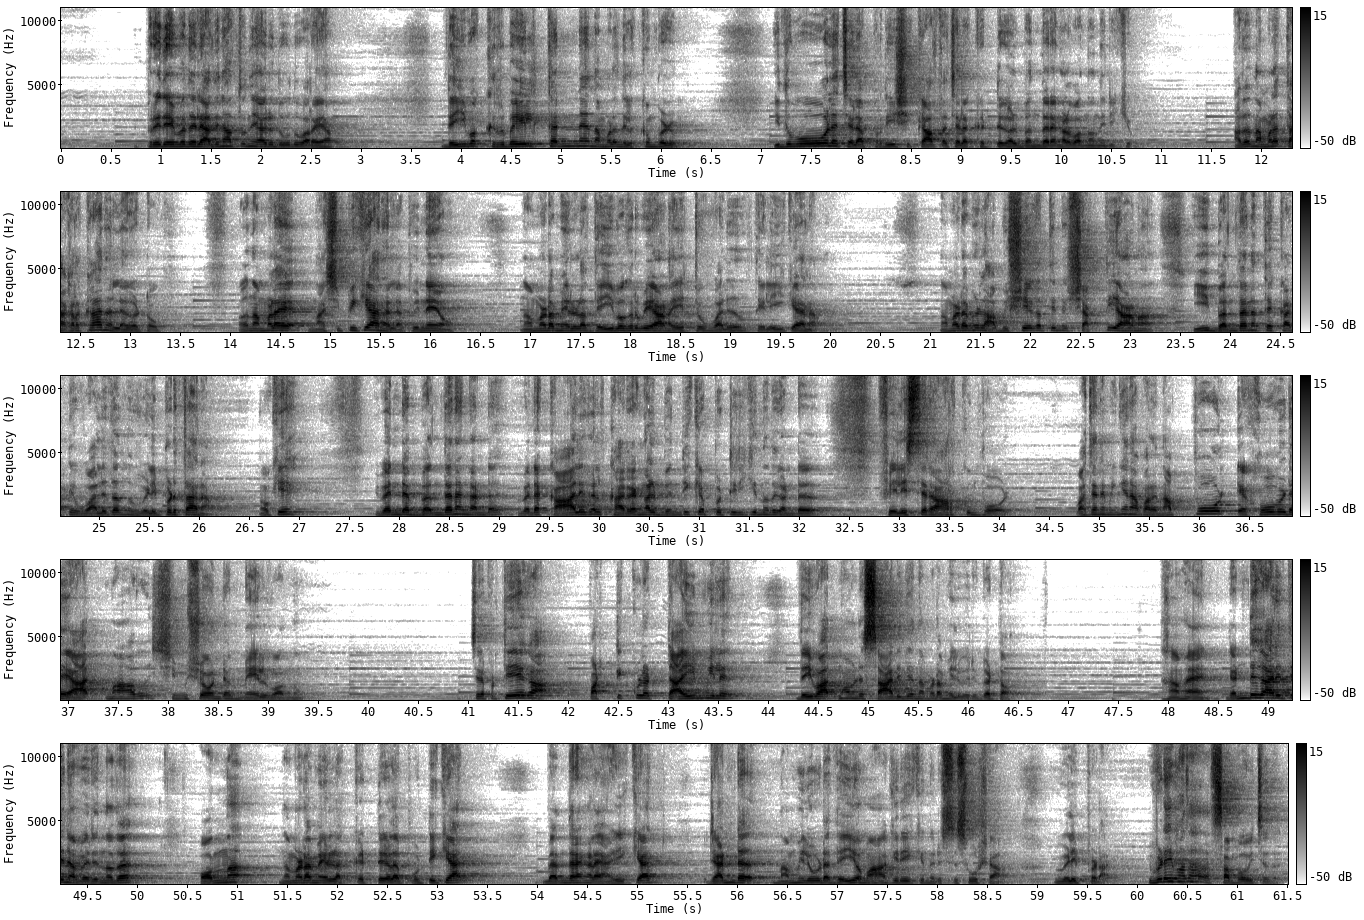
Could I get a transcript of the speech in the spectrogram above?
പ്രിയ ദൈവത്തിൽ അതിനകത്തുനിന്ന് ഞാൻ ഒരു ദൂത് പറയാം. ദൈവകൃപയിൽ തന്നെ നമ്മൾ നിൽക്കുമ്പോഴും ഇതുപോലെ ചില പ്രതീക്ഷിക്കാത്ത ചില കെട്ടുകൾ ബന്ധനങ്ങൾ വന്നെന്നിരിക്കും. അത് നമ്മളെ തകർക്കാനല്ല കേട്ടോ. അത് നമ്മളെ നശിപ്പിക്കാനല്ല. പിന്നെയോ നമ്മുടെ മേലുള്ള ദൈവകൃപയാണ് ഏറ്റവും വലുത് തെളിയിക്കാനാണ് നമ്മുടെ മേലുള്ള അഭിഷേകത്തിന്റെ ശക്തിയാണ് ഈ ബന്ധനത്തെക്കാട്ടി വലുതെന്ന് വെളിപ്പെടുത്താനാണ് ഓക്കെ? ഇവന്റെ ബന്ധനം കണ്ട് ഇവന്റെ കാലുകൾ കരങ്ങൾ ബന്ധിക്കപ്പെട്ടിരിക്കുന്നത് കണ്ട് ഫെലിസ്റ്റരാർക്കുമ്പോൾ വചനം ഇങ്ങനെ പറയുന്നത് അപ്പോൾ യഹോവയുടെ ആത്മാവ് ശിംഷോന്റെ മേൽ വന്നു. ചില പ്രത്യേക പർട്ടിക്കുലർ ടൈമിൽ ദൈവാത്മാവിന്റെ സാന്നിധ്യം നമ്മുടെ മേൽ വരും കേട്ടോ. ആമേൻ. രണ്ട് കാര്യത്തിനാണ് വരുന്നത്. ഒന്ന് നമ്മുടെ മേലുള്ള കെട്ടുകളെ പൊട്ടിക്കാൻ ബന്ധനങ്ങളെ അഴിക്കാൻ രണ്ട് നമ്മിലൂടെ ദൈവം ആഗ്രഹിക്കുന്ന ഒരു ശുശ്രൂഷ വെളിപ്പെടാൻ. ഇവിടെയും അതാ സംഭവിച്ചത്.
